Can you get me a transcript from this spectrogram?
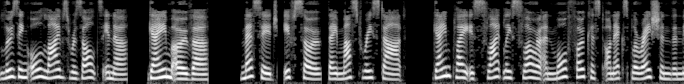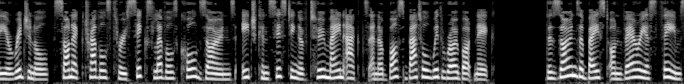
Losing all lives results in a game over message, if so, they must restart. Gameplay is slightly slower and more focused on exploration than the original. Sonic travels through six levels called zones, each consisting of two main acts and a boss battle with Robotnik. The zones are based on various themes,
